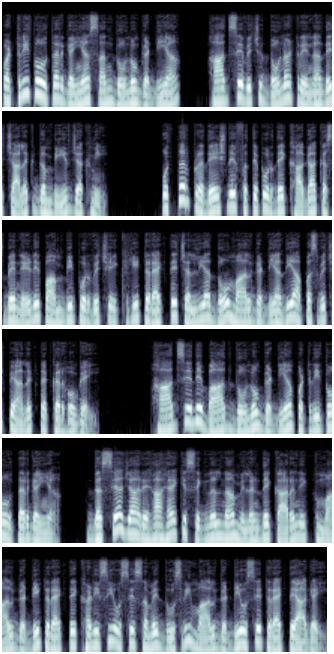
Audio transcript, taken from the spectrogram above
ਪਟਰੀ ਤੋਂ ਉਤਰ ਗਈਆਂ ਸਨ ਦੋਨੋਂ ਗੱਡੀਆਂ, ਹਾਦਸੇ ਵਿੱਚ ਦੋਨਾਂ ਟ੍ਰੇਨਾਂ ਦੇ ਚਾਲਕ ਗੰਭੀਰ ਜ਼ਖਮੀ। ਉੱਤਰ ਪ੍ਰਦੇਸ਼ ਦੇ ਫਤਿਹਪੁਰ ਦੇ ਖਾਗਾ ਕਸਬੇ ਨੇੜੇ ਪਾਂਬੀਪੁਰ ਵਿੱਚ ਇੱਕ ਹੀ ਟਰੈਕ ਤੇ ਚੱਲੀਆਂ ਦੋ ਮਾਲ ਗੱਡੀਆਂ ਦੀ ਆਪਸ ਵਿੱਚ ਭਿਆਨਕ ਟੱਕਰ ਹੋ ਗਈ। ਹਾਦਸੇ ਦੇ ਬਾਅਦ ਦੋਨੋਂ ਗੱਡੀਆਂ ਪਟਰੀ ਤੋਂ ਉਤਰ ਗਈਆਂ। ਦੱਸਿਆ ਜਾ ਰਿਹਾ ਹੈ ਕਿ ਸਿਗਨਲ ਨਾ ਮਿਲਣ ਦੇ ਕਾਰਨ ਇੱਕ ਮਾਲ ਗੱਡੀ ਟਰੈਕ ਤੇ ਖੜੀ ਸੀ, ਉਸੇ ਸਮੇਂ ਦੂਸਰੀ ਮਾਲ ਗੱਡੀ ਉਸੇ ਟਰੈਕ ਤੇ ਆ ਗਈ,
